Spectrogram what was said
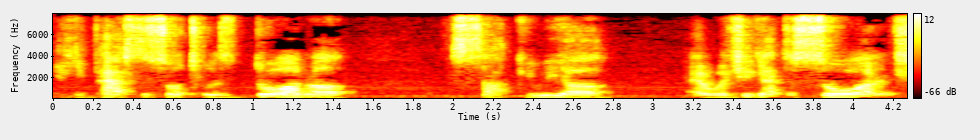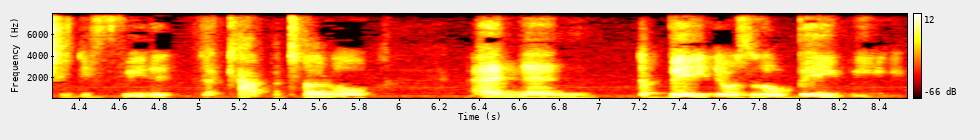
He passed the sword to his daughter, Sakuya, and when she got the sword, she defeated the kappa turtle, and then the baby, there was a little baby,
